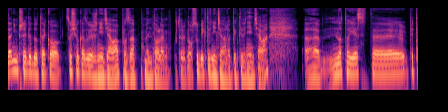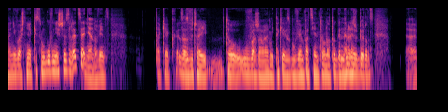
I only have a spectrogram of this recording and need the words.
Zanim przejdę do tego, co się okazuje, że nie działa, poza mentolem, który no, subiektywnie działa, ale obiektywnie nie działa, e, no to jest e, pytanie właśnie, jakie są głównie jeszcze zalecenia. No więc tak jak zazwyczaj to uważałem i tak jak mówiłem pacjentom, no to generalnie rzecz biorąc, e,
